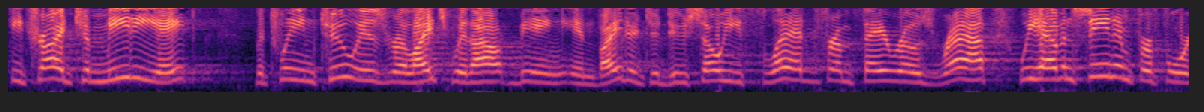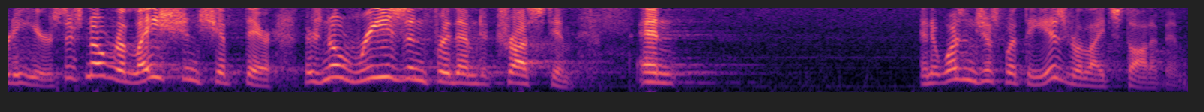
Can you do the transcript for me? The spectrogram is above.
He tried to mediate between two Israelites without being invited to do so. He fled from Pharaoh's wrath. We haven't seen him for 40 years. There's no relationship there, there's no reason for them to trust him. And, and it wasn't just what the Israelites thought of him.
